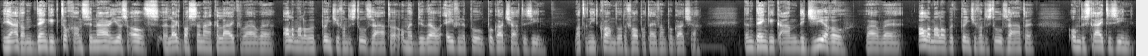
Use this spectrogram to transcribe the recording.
Ja, dan denk ik toch aan scenario's als Luik Bastenaken Luik, waar we allemaal op het puntje van de stoel zaten om het duel Evenepoel-Pogacar te zien. Wat er niet kwam door de valpartij van Pogacar. Dan denk ik aan de Giro, waar we allemaal op het puntje van de stoel zaten om de strijd te zien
